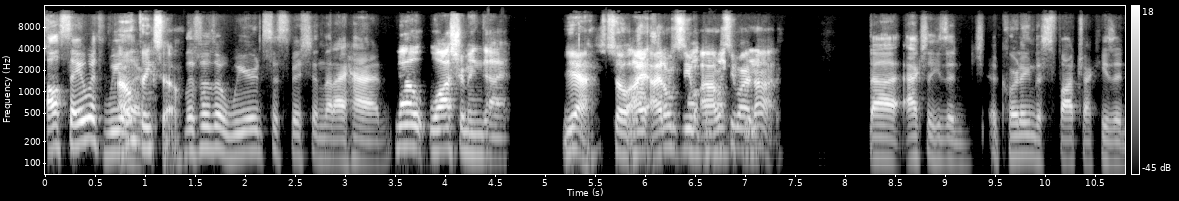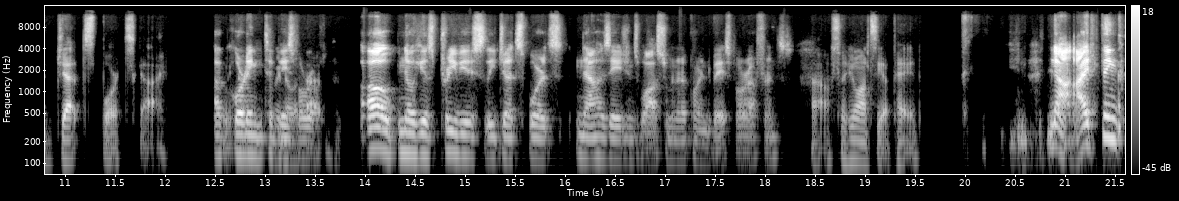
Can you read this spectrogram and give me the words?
I'll say with Wheeler. I don't think so. this was a weird suspicion that I had. No, Wasserman guy. Yeah, so I, I don't see I don't see why not. Uh, actually, he's a according to Spotrac, he's a Jet Sports guy. According to We baseball reference. Oh, no, he was previously Jet Sports. Now his agent's Wasserman, according to baseball reference. Oh, so he wants to get paid. No, I think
